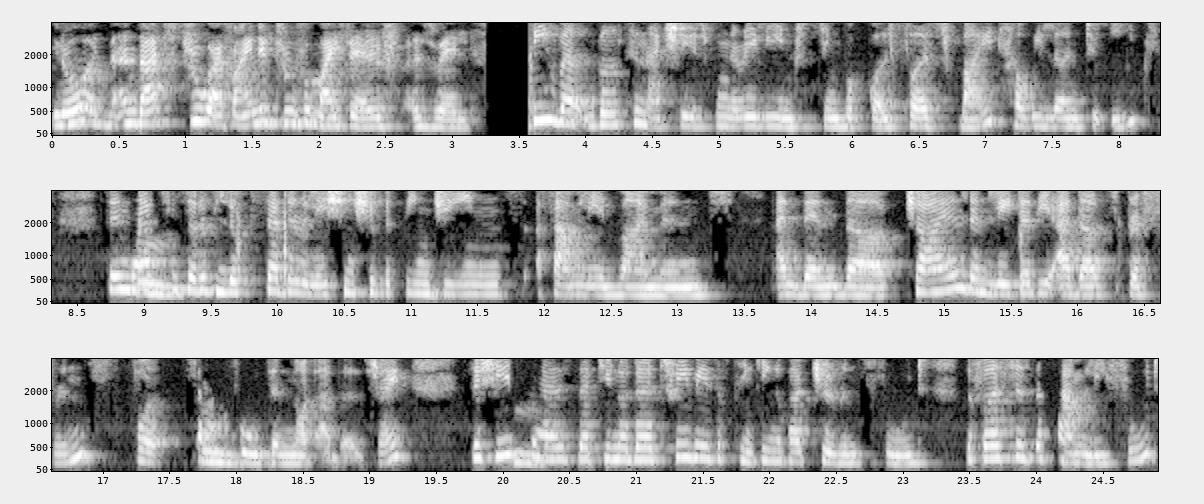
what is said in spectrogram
You know, and, and that's true. I find it true for myself as well. Bee Wilson actually has written a really interesting book called First Bite How We Learn to Eat. So, in that, she mm. sort of looks at the relationship between genes, family environment, and then the child, and later the adult's preference for some foods and not others, right? So, she says that, you know, there are three ways of thinking about children's food. The first is the family food,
